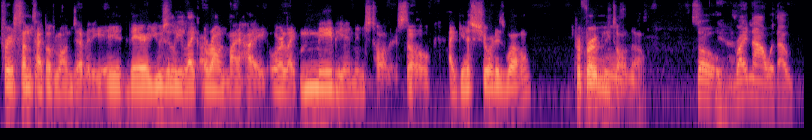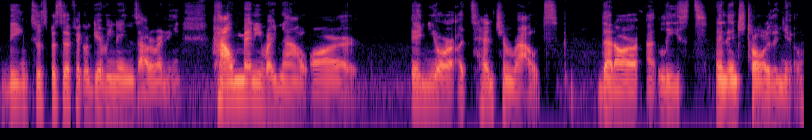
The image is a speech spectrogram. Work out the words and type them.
for some type of longevity it, they're usually like around my height or like maybe an inch taller so i guess short as well preferably tall though So Yeah. right now, without being too specific or giving names out or anything, how many right now are in your attention routes that are at least an inch taller than you?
